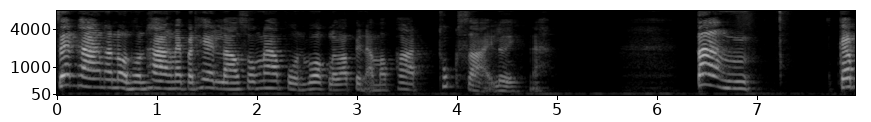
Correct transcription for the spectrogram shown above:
เส้นทางถนนหนทางในประเทศลาวทรงหน้าฝนบอกเลยว่าเป็นอัมพาตทุกสายเลยนะตั้งกับ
